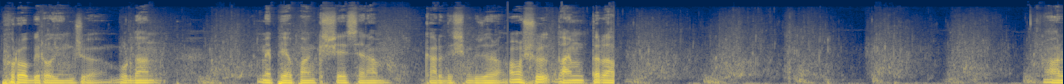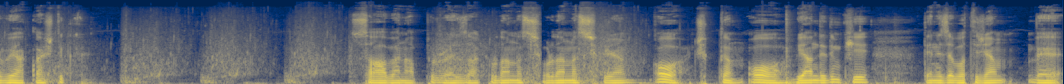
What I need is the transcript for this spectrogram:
Pro bir oyuncu. Buradan map yapan kişiye selam. Kardeşim güzel ol. Ama şu diamondları al. Harbi yaklaştık. Sağ ben Abdurrezzak. Buradan nasıl buradan nasıl çıkacağım? Oh çıktım. Oh bir an dedim ki denize batacağım ve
